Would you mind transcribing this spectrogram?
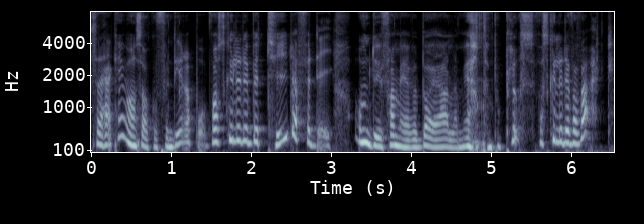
Så det här kan ju vara en sak att fundera på. Vad skulle det betyda för dig om du framöver börjar alla möten på plus? Vad skulle det vara värt?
